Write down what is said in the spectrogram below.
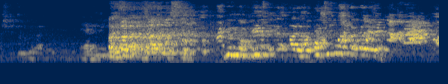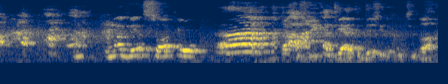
Acho que tudo vai. É, Mas já isso. Normalmente é atrapalhar. Continua atrapalhando. Uma vez só que eu. Tá, fica quieto, deixa ele continuar.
